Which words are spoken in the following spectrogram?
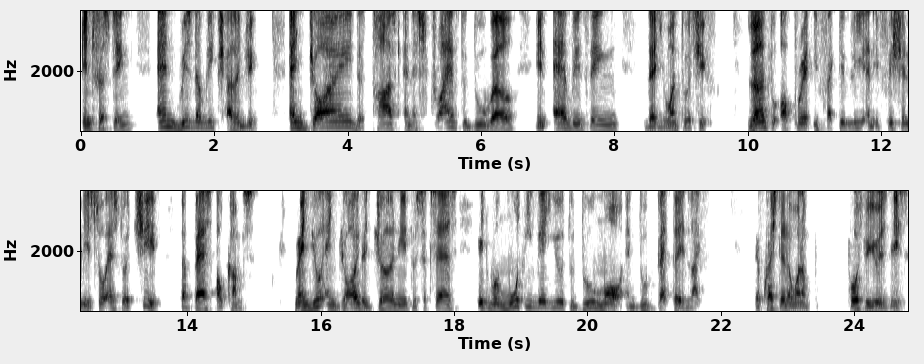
interesting, and reasonably challenging. Enjoy the task and strive to do well in everything that you want to achieve. Learn to operate effectively and efficiently so as to achieve the best outcomes. When you enjoy the journey to success, it will motivate you to do more and do better in life. The question I want to pose to you is this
